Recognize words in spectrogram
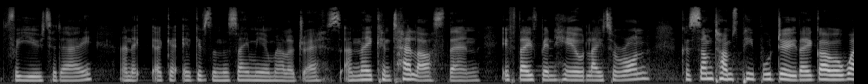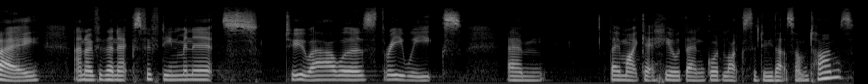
for you today, and it, it, gives them the same email address, and they can tell us then if they've been healed later on, because sometimes people do. They go away, and over the next 15 minutes, two hours, three weeks, um, they might get healed. Then God likes to do that sometimes,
